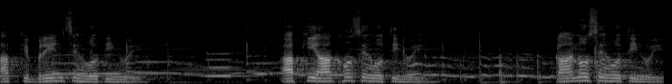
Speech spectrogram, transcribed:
आपके ब्रेन से होती हुई, आपकी आँखों से होती हुई, कानों से होती हुई,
